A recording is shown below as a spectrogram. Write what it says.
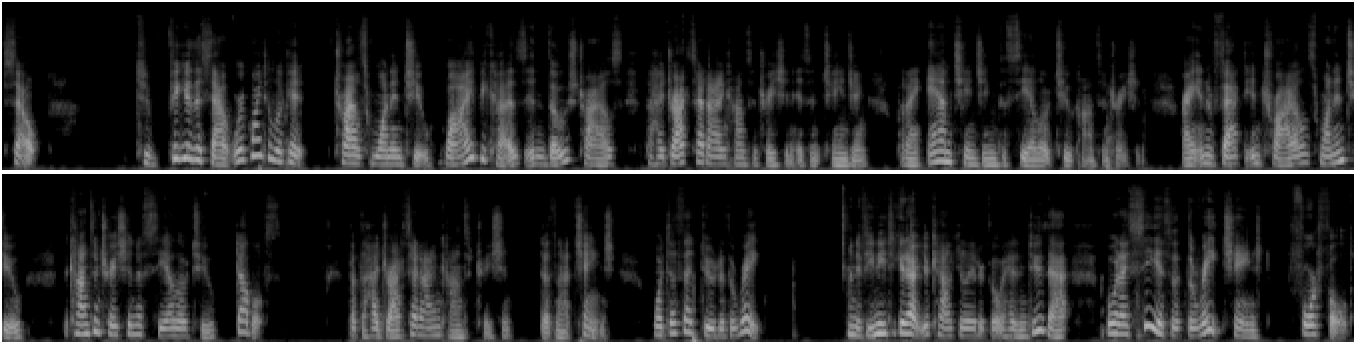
So to figure this out, we're going to look at trials one and two. Why? Because in those trials, the hydroxide ion concentration isn't changing, but I am changing the ClO2 concentration, right? And in fact, in trials one and two, the concentration of ClO2 doubles, but the hydroxide ion concentration does not change. What does that do to the rate? And if you need to get out your calculator, go ahead and do that. But what I see is that the rate changed fourfold,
